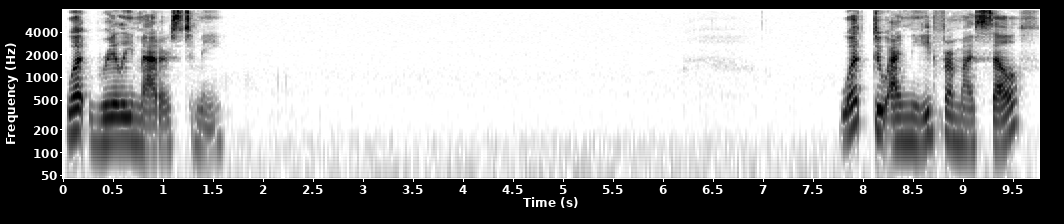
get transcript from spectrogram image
What really matters to me? What do I need from myself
